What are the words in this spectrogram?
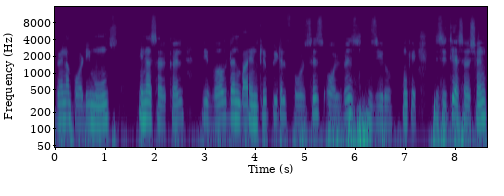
when a body moves in a circle, the work done by centripetal force is always zero. Okay, this is the assertion.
